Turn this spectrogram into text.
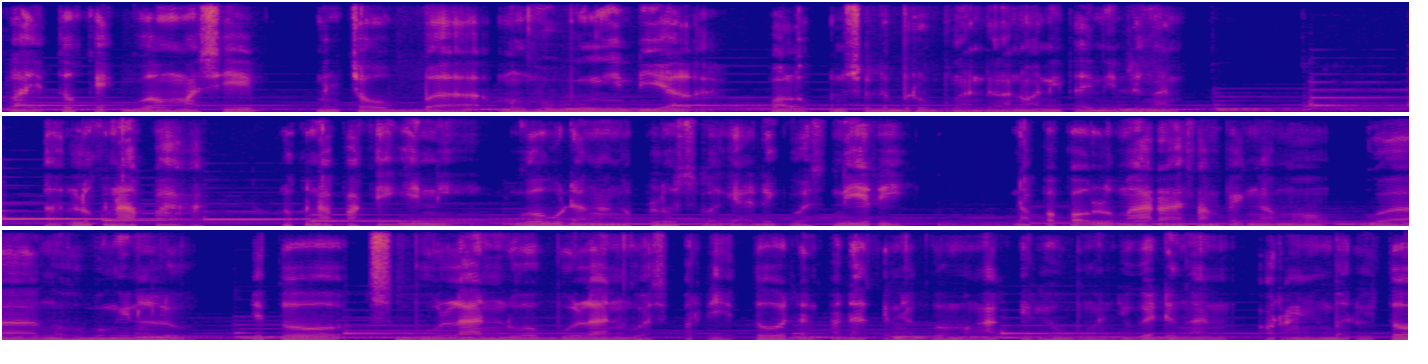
Setelah itu kayak gue masih mencoba menghubungi dia lah walaupun sudah berhubungan dengan wanita ini dengan e, lu kenapa? Lu kenapa kayak gini? Gue udah nganggep lu sebagai adik gue sendiri. Kenapa kok lu marah sampai nggak mau gue ngehubungin lu? Itu sebulan dua bulan gue seperti itu dan pada akhirnya gue mengakhiri hubungan juga dengan orang yang baru itu.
